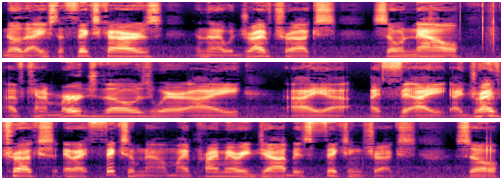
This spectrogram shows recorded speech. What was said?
Know that I used to fix cars and then I would drive trucks. So now I've kind of merged those where I I uh, I, I I drive trucks and I fix them now. My primary job is fixing trucks. So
